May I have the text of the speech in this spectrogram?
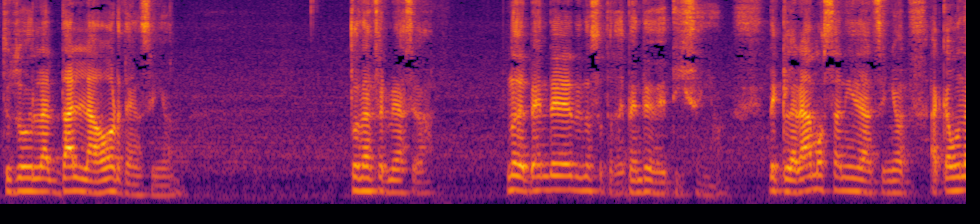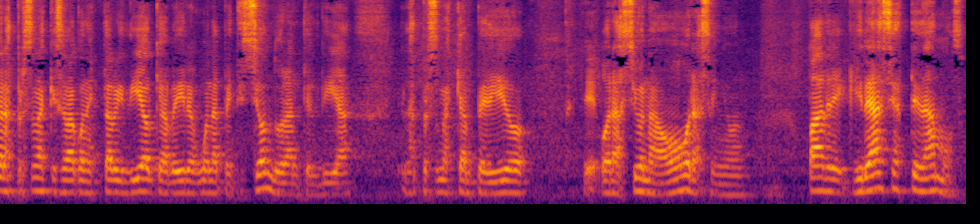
tú, tú das la orden, Señor. Toda enfermedad se va. No depende de nosotros, depende de ti, Señor. Declaramos sanidad, Señor, a cada una de las personas que se va a conectar hoy día o que va a pedir alguna petición durante el día. Las personas que han pedido eh, oración ahora, Señor. Padre, gracias te damos.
